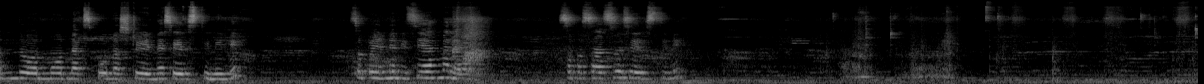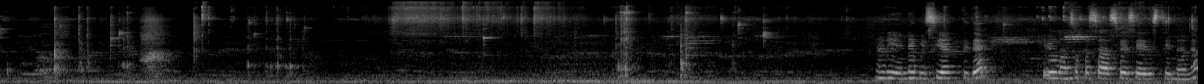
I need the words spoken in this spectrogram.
ಒಂದು ಒಂದು ಮೂರು ನಾಲ್ಕು ಸ್ಪೂನಷ್ಟು ಎಣ್ಣೆ ಸೇರಿಸ್ತೀನಿ ಇಲ್ಲಿ. ಸ್ವಲ್ಪ ಎಣ್ಣೆ ಬಿಸಿ ಆದಮೇಲೆ ಸ್ವಲ್ಪ ಸಾಸಿವೆ ಸೇರಿಸ್ತೀನಿ. ನೋಡಿ, ಎಣ್ಣೆ ಬಿಸಿ ಆಗ್ತಿದೆ. ಇವಾಗ ಒಂದು ಸ್ವಲ್ಪ ಸಾಸಿವೆ ಸೇರಿಸ್ತೀನಿ ನಾನು.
